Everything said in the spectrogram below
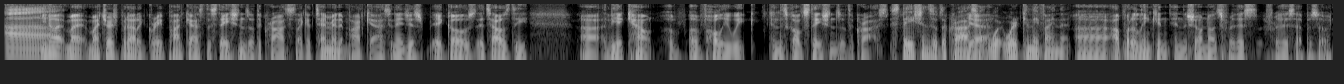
uh You know what? My my church put out a great podcast, The Stations of the Cross. It's like a ten minute podcast, and it just it goes it tells the uh, the account of, of Holy Week, and it's called Stations of the Cross. Stations of the Cross. Yeah. Where, where can they find that? Uh, I'll put a link in, in the show notes for this for this episode.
